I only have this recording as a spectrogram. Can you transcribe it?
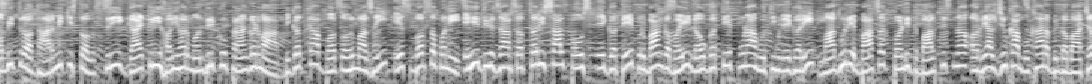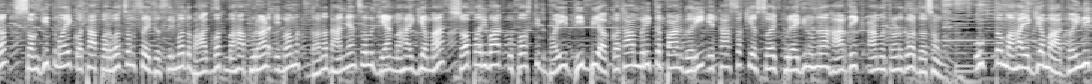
पवित्र धार्मिक स्थल श्री गायत्री हरिहर मन्दिरको प्राङ्गणमा विगतका वर्षहरूमा झै यस वर्ष पनि यही दुई हजार सत्तरी साल पौष एक गते पूर्वाङ्ग भई नौ गते पूर्णाहुति हुने गरी माधुर्य वाचक पण्डित बालकृष्ण अर्यालज्यूका मुखार बिन्दबाट सङ्गीतमय कथा प्रवचन सहित श्रीमद् भागवत महापुराण एवं धनधान्याञ्चल ज्ञान महायज्ञमा सपरिवार उपस्थित भई दिव्य कथामृत पान गरी यथाशक्य सहयोग पुर्याइदिनु हुन हार्दिक आमन्त्रण गर्दछौँ। उक्त महायज्ञमा दैनिक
